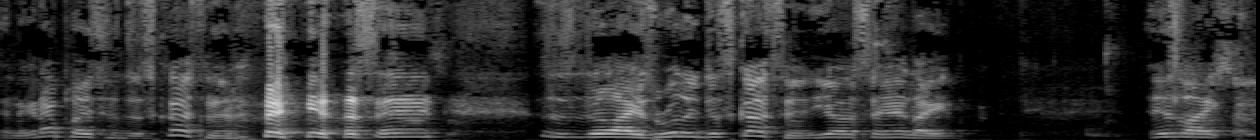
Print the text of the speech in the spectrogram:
And that place is disgusting. you know what I'm saying? This is like it's really disgusting. You know what I'm saying? Like it's like Selling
